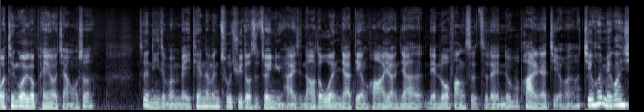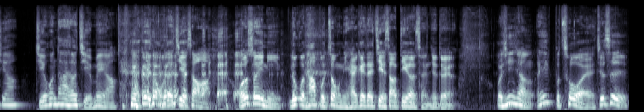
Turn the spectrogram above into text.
我听过一个朋友讲，我说。这你怎么每天他们出去都是追女孩子，然后都问人家电话，要人家联络方式之类，你都不怕人家结婚？啊结婚没关系啊，结婚他还有姐妹啊，还可以帮我再介绍啊。我说，所以你如果他不中，你还可以再介绍第二层就对了。我心想，哎、不错哎、就是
